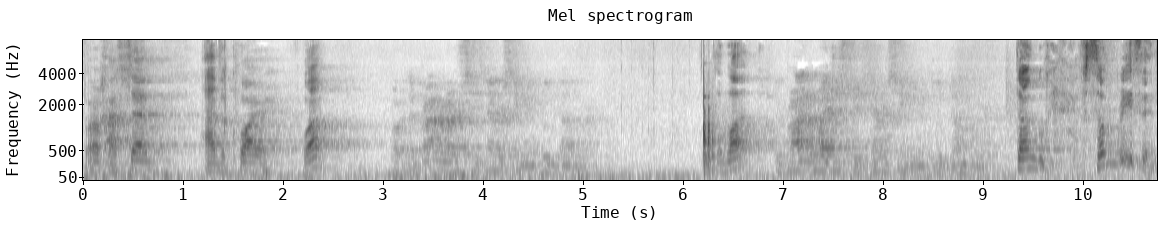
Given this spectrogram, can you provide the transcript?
Baruch Hashem, I have acquired what? The Brown Registries never include the what? The bridal registries never seem to include dungware. Dungware, for some reason.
